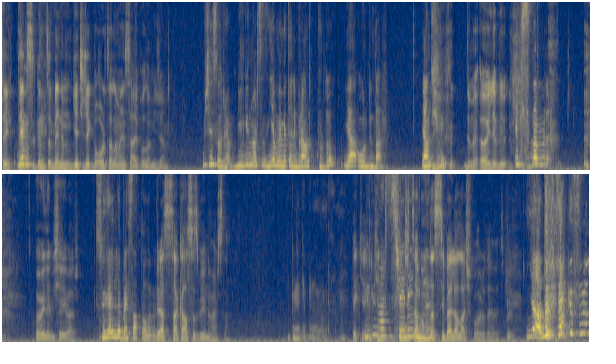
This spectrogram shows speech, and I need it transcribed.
tek, tek sıkıntı benim geçecek bir ortalamaya sahip olamayacağım. Bir şey söyleyeceğim. Bilgi Üniversitesi ya Mehmet Ali Brand kurdu ya Uğur Dündar. Yanlış mı? Değil mi? Öyle bir İkisinden biri. öyle bir şey var. Süheyl ile Behzat da olabilir. Biraz sakalsız bir üniversite. Bilgi bilmiyorum ya. Peki Bilgi ikin- Üniversitesi şey ikinci değil tabım da Sibel Alaş bu arada evet buyurun. Ya dur bir dakika Sibel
